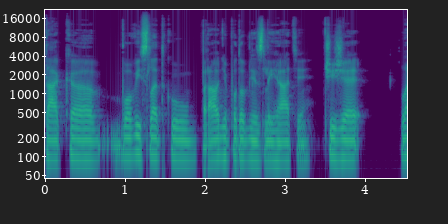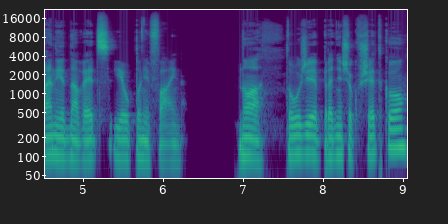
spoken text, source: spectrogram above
tak e, vo výsledku pravdepodobne zlyháte. Čiže len jedna vec je úplne fajn. No a to už je pre dnešok všetko.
